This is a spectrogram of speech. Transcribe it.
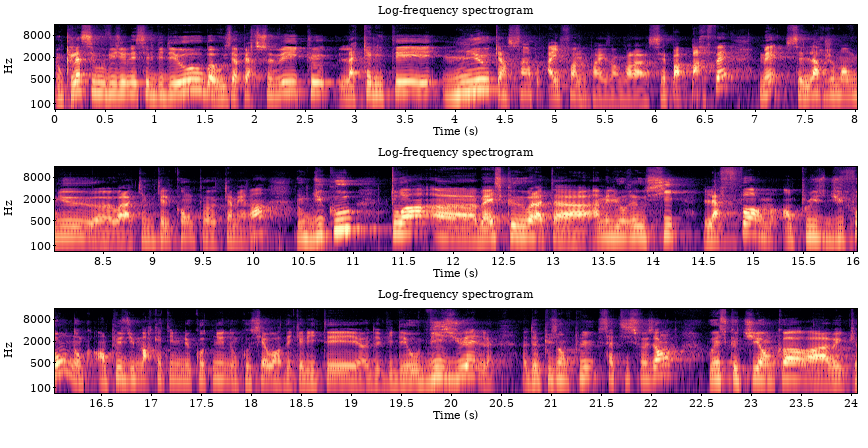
Donc là, si vous visionnez cette vidéo, bah, vous apercevez que la qualité est mieux qu'un simple iPhone par exemple. Voilà, c'est pas parfait, mais c'est largement mieux voilà, qu'une quelconque caméra. Donc du coup, toi, euh, bah, est-ce que voilà, tu as amélioré aussi la forme en plus du fond, donc en plus du marketing de contenu, donc aussi avoir des qualités euh, de vidéo visuelles euh, de plus en plus satisfaisantes Ou est-ce que tu es encore avec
